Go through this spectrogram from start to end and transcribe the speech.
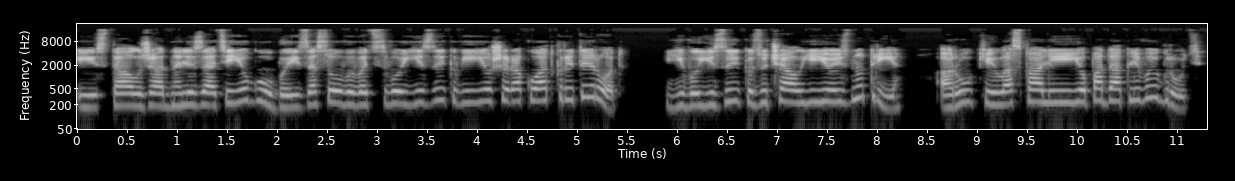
и стал жадно лизать ее губы и засовывать свой язык в ее широко открытый рот. Его язык изучал ее изнутри, а руки ласкали ее податливую грудь.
